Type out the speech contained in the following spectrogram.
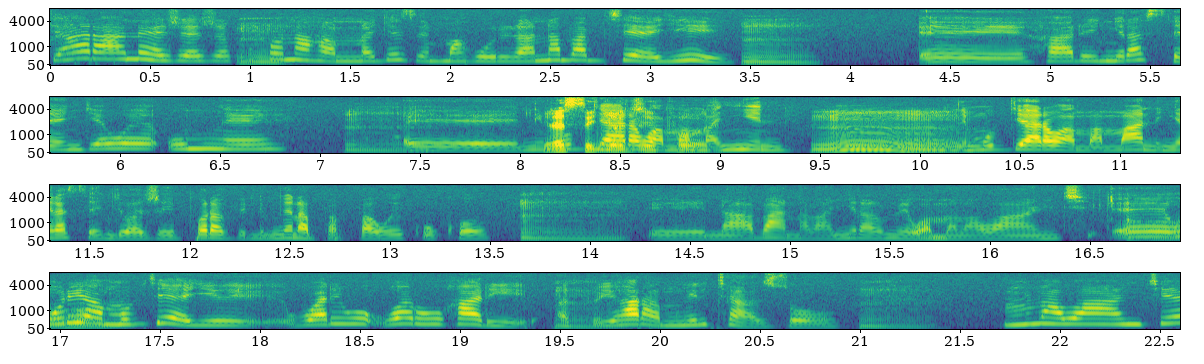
byaranejeje kuko nta hantu nageze mpahurira n'ababyeyi. Mm. Eh, hari nyirasenge we umwe eh, ni mubyara wa mama nyine. Ni mubyara wa mama ni nyirasenge wa Jay Paul avindimwe na papa we kuko eh, ni abana ba nyirarume wa mama wanjye Eh, Oh. uriya mubyeyi wari wari uhari atuye hariya mu ityazo Mm. mama wanjye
